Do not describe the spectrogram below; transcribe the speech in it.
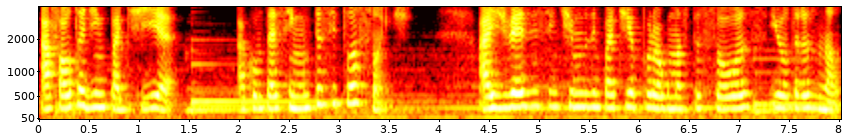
A falta de empatia acontece em muitas situações. Às vezes sentimos empatia por algumas pessoas e outras não.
